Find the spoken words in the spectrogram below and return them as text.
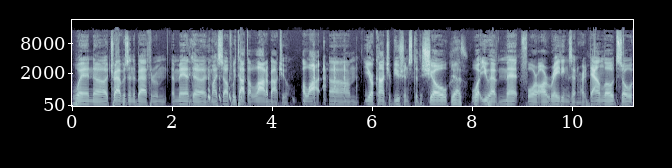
when uh, Trav was in the bathroom. Amanda and myself, we talked a lot about you, a lot. Um, your contributions to the show, Yes. what you have meant for our ratings and our downloads. So,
